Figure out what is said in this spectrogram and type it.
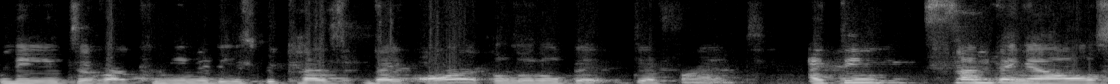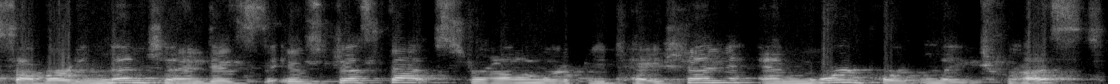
needs of our communities because they are a little bit different. I think something else I've already mentioned is, is just that strong reputation and more importantly, trust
